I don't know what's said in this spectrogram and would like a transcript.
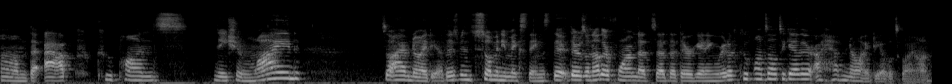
um, the app coupons nationwide. So I have no idea. There's been so many mixed things. There, there's another forum that said that they're getting rid of coupons altogether. I have no idea what's going on.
